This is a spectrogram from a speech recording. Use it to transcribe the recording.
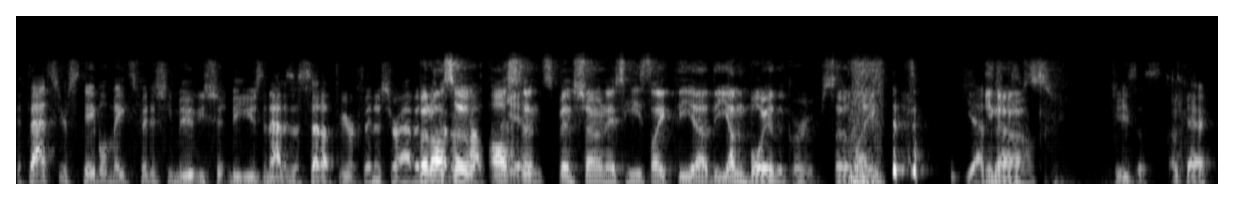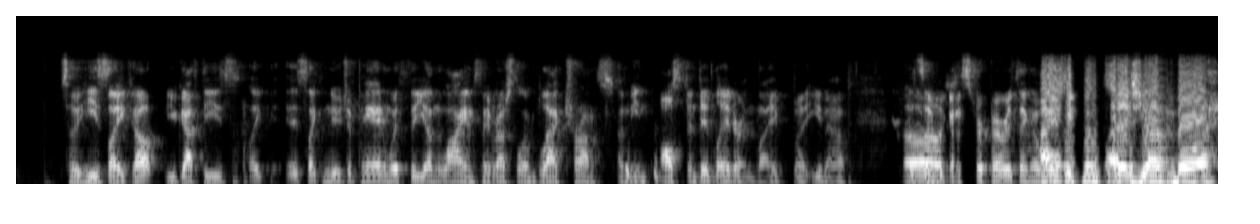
if that's your stablemate's finishing move, you shouldn't be using that as a setup for your finisher. I have But have also, that. Austin's been shown as he's like the uh, the young boy of the group. So like, yes, you know, Jesus. Okay. So he's like, oh, you got these like it's like New Japan with the young lions. They wrestle in black trunks. I mean, Austin did later in life, but you know, it's like Oh, we're gonna strip everything away. I know about his young boy.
